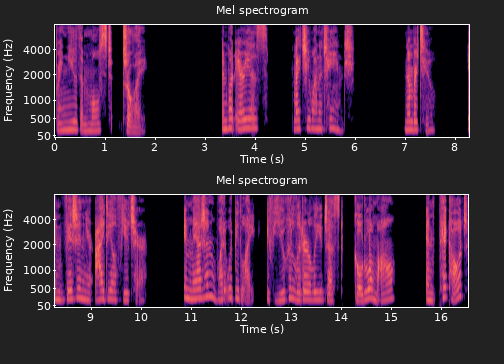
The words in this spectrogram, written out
bring you the most joy? And what areas might you want to change? Number two, envision your ideal future. Imagine what it would be like if you could literally just go to a mall and pick out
